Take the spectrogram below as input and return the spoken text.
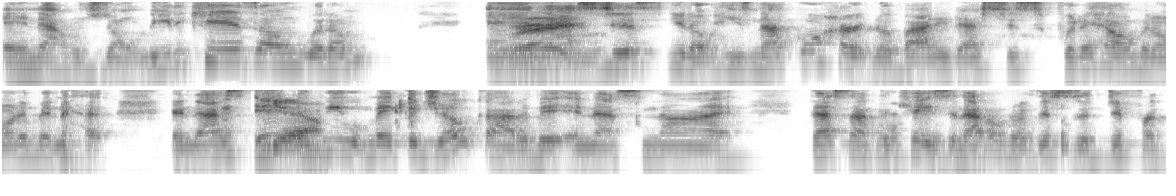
and that was don't leave the kids on with him. And Right. that's just, you know, he's not gonna hurt nobody. That's just put a helmet on him and that, and that's it. Yeah. And we would make a joke out of it. And that's not that's not the case. And I don't know if this is a different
